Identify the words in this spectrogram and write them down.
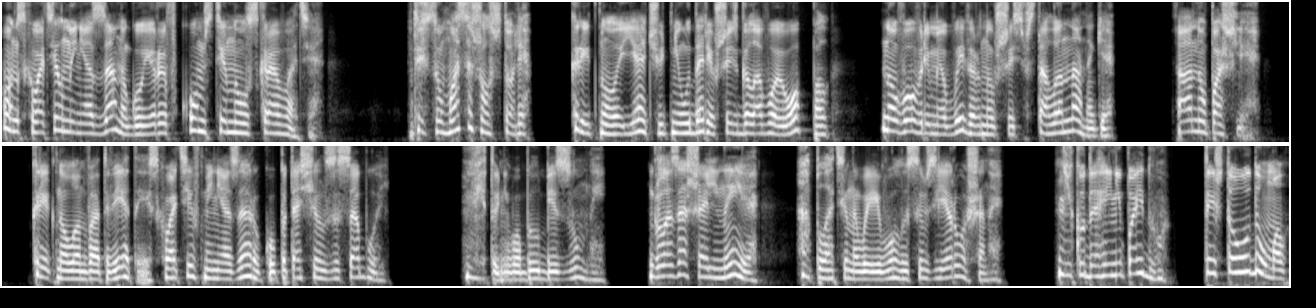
он схватил меня за ногу и рывком стянул с кровати. «Ты с ума сошел, что ли?» — крикнула я, чуть не ударившись головой об пол, но вовремя вывернувшись, встала на ноги. «А ну, пошли!» — крикнул он в ответ и, схватив меня за руку, потащил за собой. Вид у него был безумный. Глаза шальные, а платиновые волосы взъерошены. «Никуда я не пойду. Ты что удумал?»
